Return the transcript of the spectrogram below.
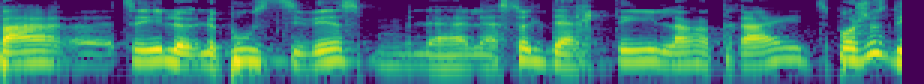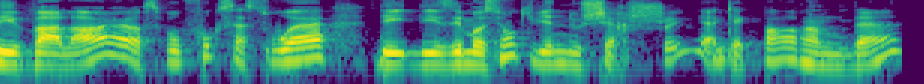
par euh, le, positivisme, la, solidarité, l'entraide. C'est pas juste des valeurs. Il faut, que ça soit des, émotions qui viennent nous chercher à quelque part en dedans.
